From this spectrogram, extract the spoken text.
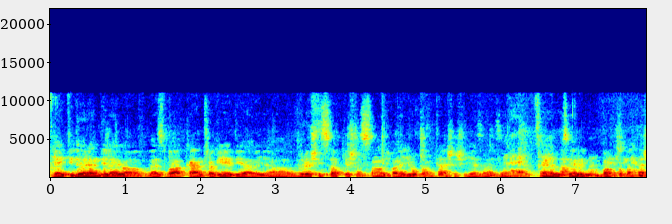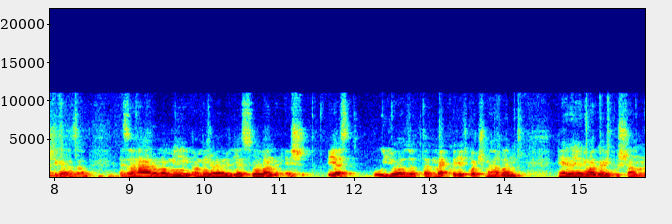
ugye itt időrendileg a West Balkán tragédia, ugye a Vörösi Szap, és azt hiszem, hogy van egy robbantás, és ugye ez a, ez a Lehelcéri bankrobbantás, igen, ez a, ez a három, ami, amiről ugye szó van, és ezt úgy oldottad meg, hogy egy kocsmában nagyon organikusan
